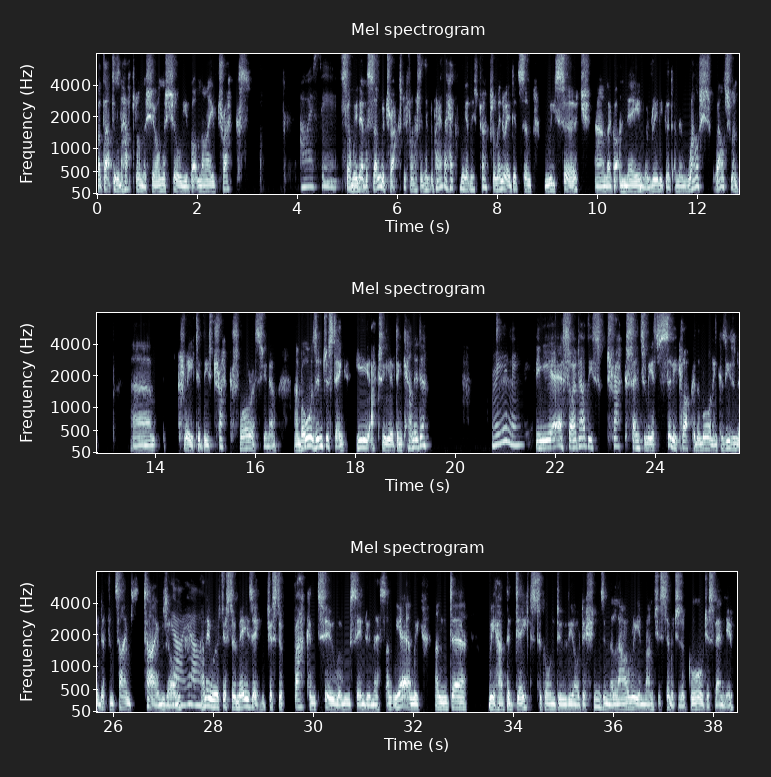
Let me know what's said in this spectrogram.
but that doesn't happen on the show. On the show, you've got live tracks. Oh, I see. So we never sung with tracks before. I said, where the heck can we get these tracks from? Anyway, I did some research and I got a name, a really good, and then Welsh Welshman um, created these tracks for us, you know. And but what was interesting, he actually lived in Canada. Really? Yeah, so I'd have these tracks sent to me at silly clock in the morning because he's in a different time time zone. Yeah, yeah. And it was just amazing, just to back and two when we were saying doing this. And yeah, and we and uh, we had the dates to go and do the auditions in the Lowry in Manchester, which is a gorgeous venue.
